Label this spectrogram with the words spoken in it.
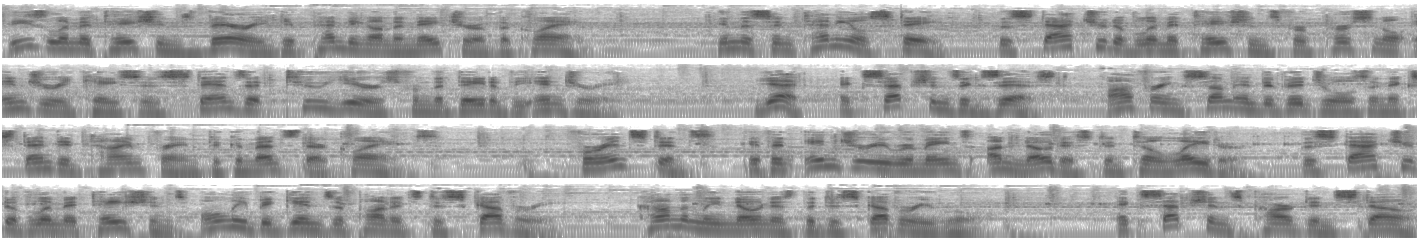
these limitations vary depending on the nature of the claim. In the Centennial State, the statute of limitations for personal injury cases stands at two years from the date of the injury. Yet, exceptions exist, offering some individuals an extended timeframe to commence their claims. For instance, if an injury remains unnoticed until later, the statute of limitations only begins upon its discovery, commonly known as the discovery rule. Exceptions carved in stone.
